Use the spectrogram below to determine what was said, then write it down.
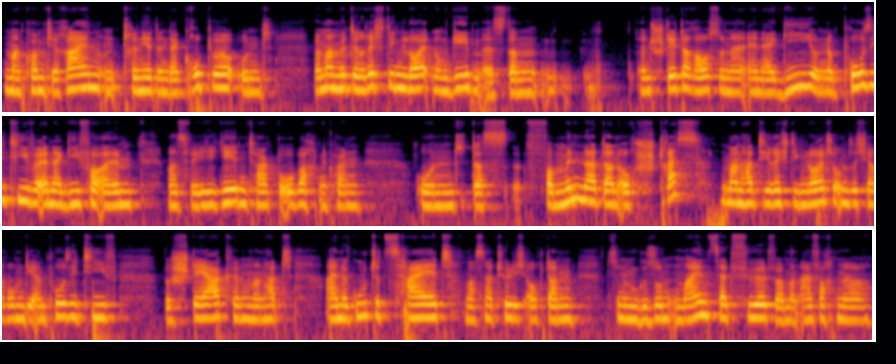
Man kommt hier rein und trainiert in der Gruppe und wenn man mit den richtigen Leuten umgeben ist, dann entsteht daraus so eine Energie und eine positive Energie vor allem, was wir hier jeden Tag beobachten können. Und das vermindert dann auch Stress. Man hat die richtigen Leute um sich herum, die einen positiv bestärken. Man hat eine gute Zeit, was natürlich auch dann zu einem gesunden Mindset führt, weil man einfach eine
